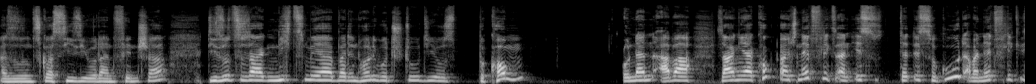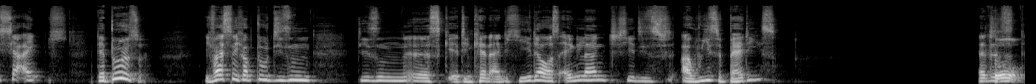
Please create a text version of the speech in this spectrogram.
also so ein Scorsese oder ein Fincher, die sozusagen nichts mehr bei den Hollywood Studios bekommen und dann aber sagen, ja, guckt euch Netflix an, ist, das ist so gut, aber Netflix ist ja eigentlich der Böse. Ich weiß nicht, ob du diesen, diesen, äh, den kennt eigentlich jeder aus England, hier dieses Are We the Baddies? Das, so,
